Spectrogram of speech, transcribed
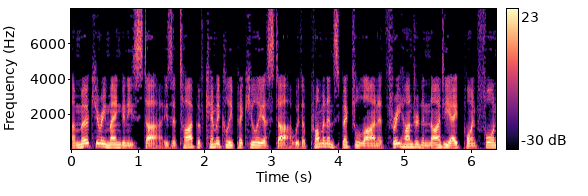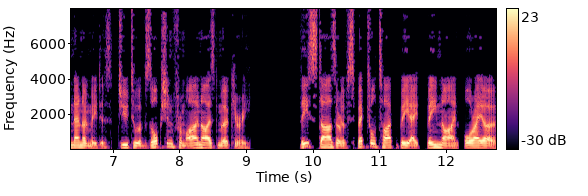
A Mercury-manganese star is a type of chemically peculiar star with a prominent spectral line at 398.4 nanometers, due to absorption from ionized mercury. These stars are of spectral type B8, B9, or A0,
